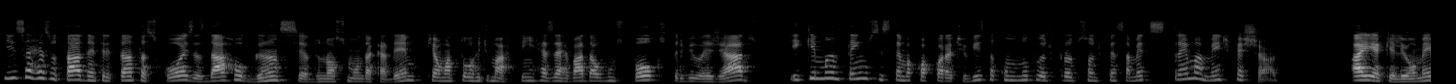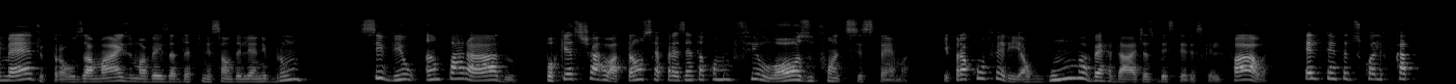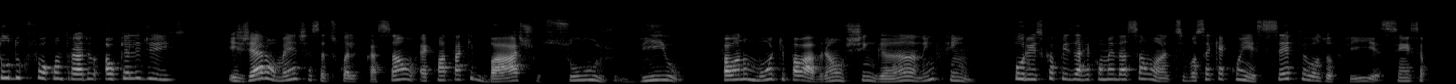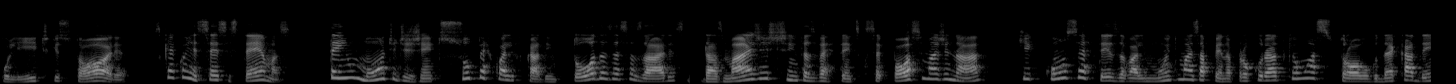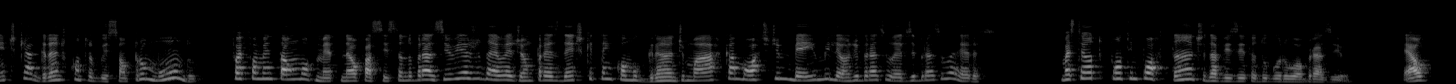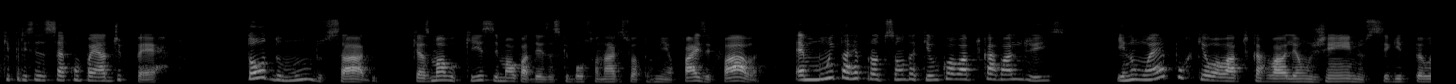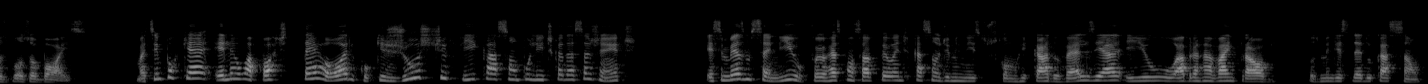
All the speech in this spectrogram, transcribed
Isso é resultado, entre tantas coisas, da arrogância do nosso mundo acadêmico, que é uma torre de marfim reservada a alguns poucos privilegiados e que mantém um sistema corporativista com um núcleo de produção de pensamento extremamente fechado. Aí aquele homem médio, para usar mais uma vez a definição de Eliane Brum, se viu amparado, porque esse charlatão se apresenta como um filósofo antissistema. E para conferir alguma verdade às besteiras que ele fala, ele tenta desqualificar tudo que for contrário ao que ele diz. E geralmente essa desqualificação é com ataque baixo, sujo, vil, falando um monte de palavrão, xingando, enfim. Por isso que eu fiz a recomendação antes. Se você quer conhecer filosofia, ciência política, história, se quer conhecer esses temas, tem um monte de gente super qualificada em todas essas áreas, das mais distintas vertentes que você possa imaginar, que com certeza vale muito mais a pena procurar do que um astrólogo decadente que a grande contribuição para o mundo foi fomentar um movimento neofascista no Brasil e ajudar a eleger um presidente que tem como grande marca a morte de meio milhão de brasileiros e brasileiras. Mas tem outro ponto importante da visita do guru ao Brasil. É algo que precisa ser acompanhado de perto. Todo mundo sabe que as maluquices e malvadezas que Bolsonaro e sua turminha faz e fala é muito a reprodução daquilo que o Olavo de Carvalho diz. E não é porque o Olavo de Carvalho é um gênio seguido pelos bozoboys, mas sim porque ele é o aporte teórico que justifica a ação política dessa gente. Esse mesmo senil foi o responsável pela indicação de ministros como Ricardo Vélez e, a, e o Abraham Weintraub, os ministros da Educação.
